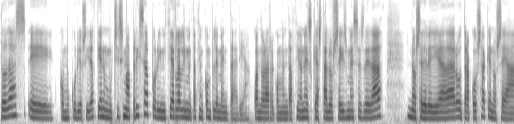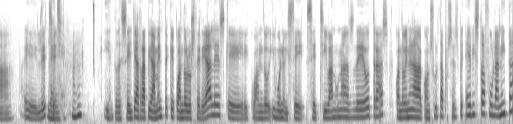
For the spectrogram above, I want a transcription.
todas, eh, como curiosidad, tienen muchísima prisa por iniciar la alimentación complementaria, cuando la recomendación es que hasta los seis meses de edad no se debería dar otra cosa que no sea eh, leche. Y entonces ellas rápidamente que cuando los cereales, que cuando, y bueno, y se, se chivan unas de otras, cuando vienen a la consulta, pues he visto a fulanita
